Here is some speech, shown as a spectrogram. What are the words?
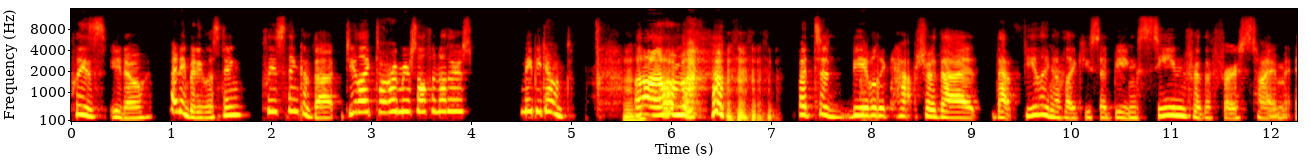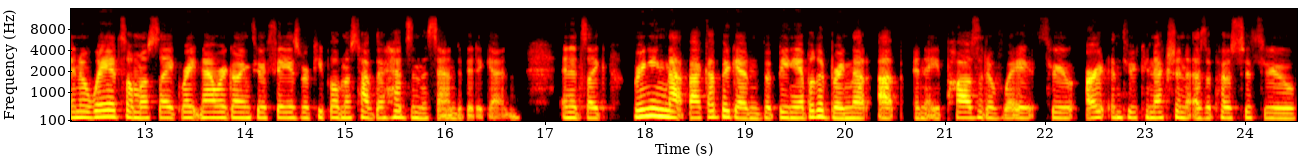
please, you know, anybody listening, please think of that. Do you like to harm yourself and others? Maybe don't. Mhm. Um but to be able to capture that that feeling of like you said being seen for the first time in a way it's almost like right now we're going through a phase where people must have their heads in the sand a bit again. And it's like bringing that back up again but being able to bring that up in a positive way through art and through connection as opposed to through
